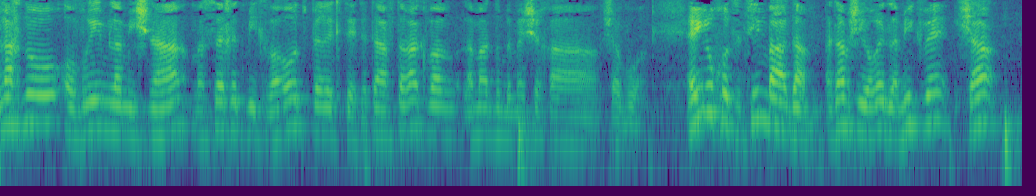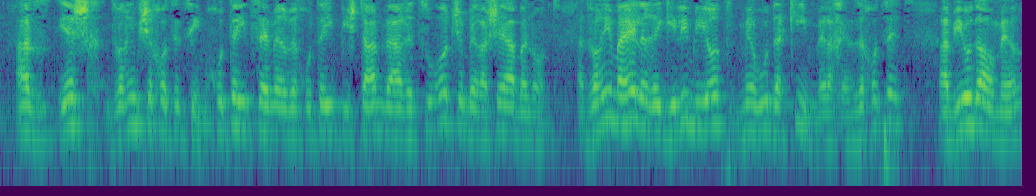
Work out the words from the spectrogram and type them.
אנחנו עוברים למשנה, מסכת מקוואות, פרק ט'. את ההפטרה כבר למדנו במשך השבוע. אילו חוצצים באדם, אדם שיורד למקווה, אישה, אז יש דברים שחוצצים, חוטי צמר וחוטי פשתן והרצועות שבראשי הבנות. הדברים האלה רגילים להיות מהודקים, ולכן זה חוצץ. רבי יהודה אומר,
